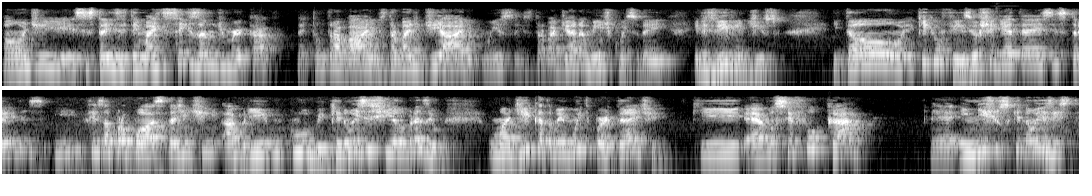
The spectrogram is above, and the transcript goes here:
onde esses três têm mais de seis anos de mercado, né? então trabalham, eles trabalham diário com isso, eles trabalham diariamente com isso daí, eles vivem disso. Então, o que, que eu fiz? Eu cheguei até esses traders e fiz a proposta da gente abrir um clube que não existia no Brasil. Uma dica também muito importante que é você focar é, em nichos que não existem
